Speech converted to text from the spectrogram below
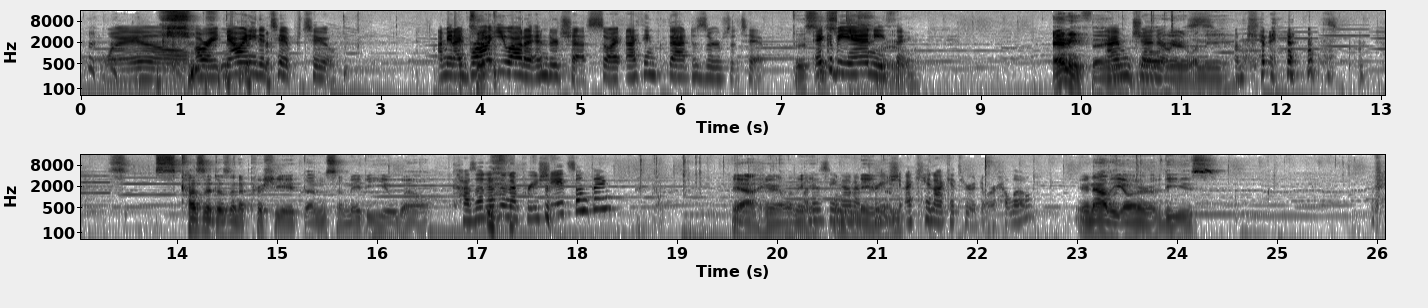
wow. All right, now I need a tip too. I mean, I A brought tip? you out an ender chest, so I, I think that deserves a tip. This it could be true. Anything. I'm Well, generous. here, let me. I'm kidding. Cazza doesn't appreciate them, so maybe you will. Cazza doesn't appreciate something? Yeah, here, let me. What does he not appreciate? I cannot get through a door. Hello? You're now the owner of these.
